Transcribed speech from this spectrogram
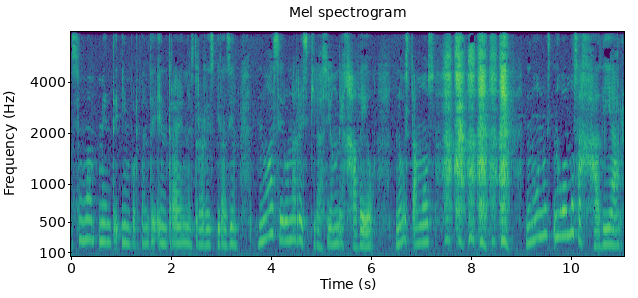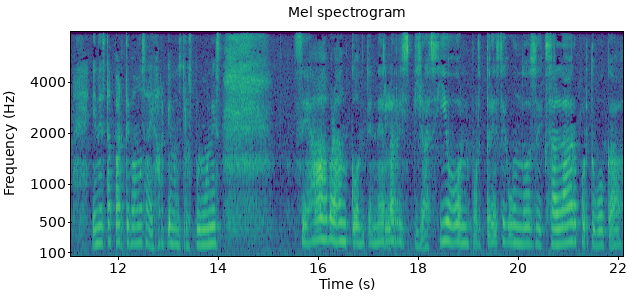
sumamente importante entrar en nuestra respiración, no hacer una respiración de jadeo, no estamos, no, no, no vamos a jadear, en esta parte vamos a dejar que nuestros pulmones se abran, contener la respiración por tres segundos, exhalar por tu boca,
